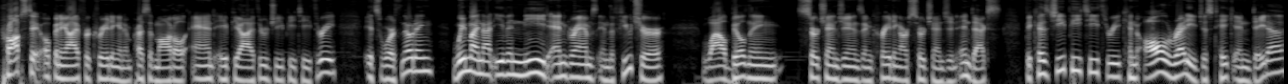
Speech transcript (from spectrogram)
props to OpenAI for creating an impressive model and API through GPT-3. It's worth noting we might not even need n-grams in the future while building search engines and creating our search engine index because GPT-3 can already just take in data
